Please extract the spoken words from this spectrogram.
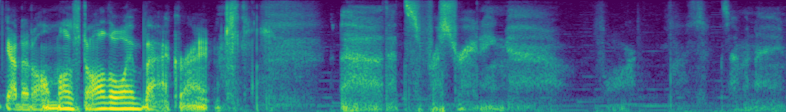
They've got it almost all the way back, right? Uh, that's frustrating. Four, six, seven, eight.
